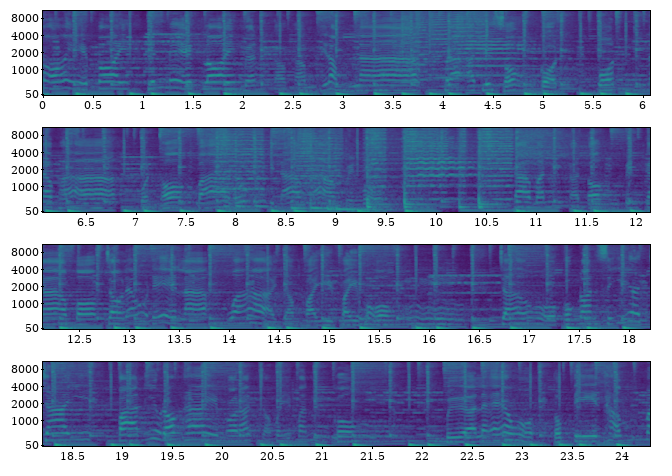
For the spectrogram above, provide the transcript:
ร้อยปล่อย เห็นเมฆลอยเหมือนเก่าคำที่ลำลา พระอาทิตย์ทรงกฎบนนภาบนท้องฟ้ารุ่งที่น้ำน้ำเป็นวงกามันก็ต้องเป็นกาบอกเจ้าแล้วเดลาว่าอย่าไปไฟหง เจ้าคงนอนเสียใจ ป่านนี้ร้องไห้เพราะรักเจ้าไม่มั่นคง เบื่อแล้วตบตีทำไม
